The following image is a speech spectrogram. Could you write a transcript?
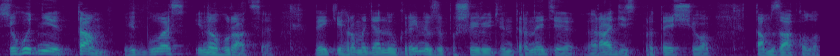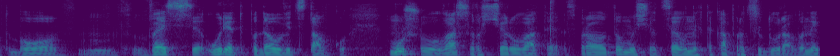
Сьогодні там відбулася інаугурація. Деякі громадяни України вже поширюють в інтернеті радість про те, що там заколот, бо весь уряд подав відставку. Мушу вас розчарувати. Справа в тому, що це у них така процедура. Вони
